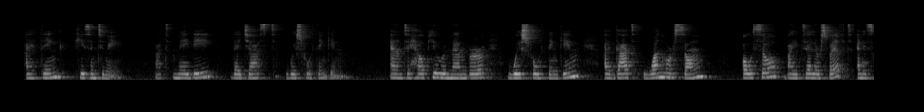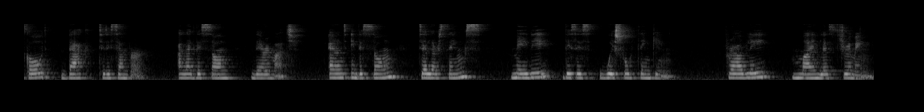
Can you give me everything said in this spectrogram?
I think he's into me, but maybe they're just wishful thinking. And to help you remember wishful thinking, I've got one more song also by Taylor Swift, and it's called Back to December. I like this song very much. And in this song, Taylor sings, Maybe this is wishful thinking, probably mindless dreaming.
